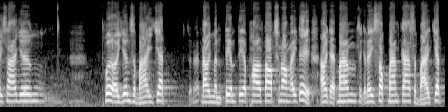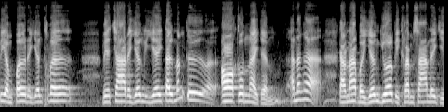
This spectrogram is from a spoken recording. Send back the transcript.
ដោយសារយើងធ្វើឲ្យយើងសប្បាយចិត្តដោយមិនទៀមទាផលតបស្នងអីទេឲ្យតែបានសេចក្តីសុខបានការសប្បាយចិត្តពីអំពើដែលយើងធ្វើ វាចាដែលយើងនិយាយទៅហ្នឹងគឺអរគុណហើយទេអាហ្នឹងកាលណាបើយើងយល់ពីខ្លឹមសារនៃជី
